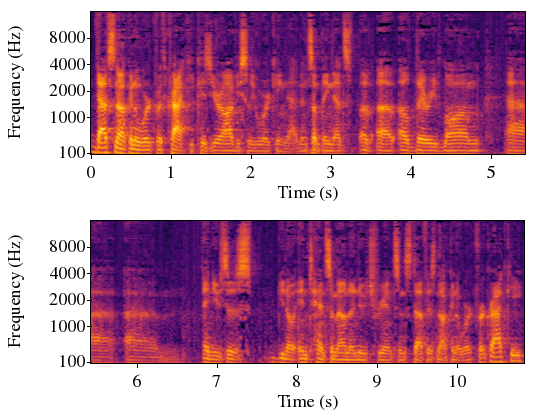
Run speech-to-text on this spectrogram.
that's not going to work with Kratky because you're obviously working that and something that's a, a, a very long uh, um, and uses you know intense amount of nutrients and stuff is not going to work for Kratky,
